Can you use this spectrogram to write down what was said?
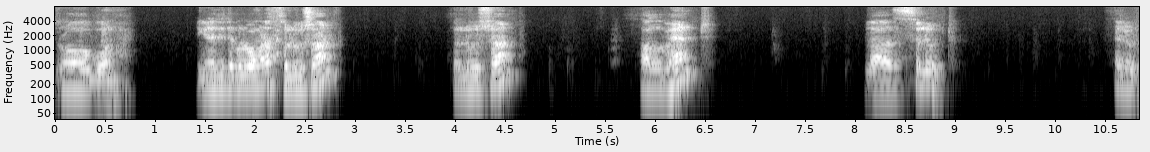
দ্রবণ হয়। ইংরেজিতে বলব আমরা solution solution solvent plus solute solute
